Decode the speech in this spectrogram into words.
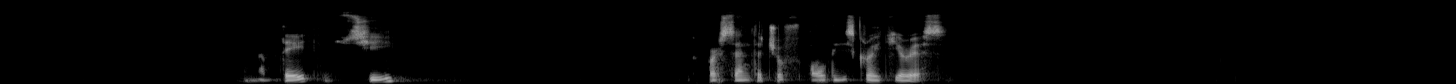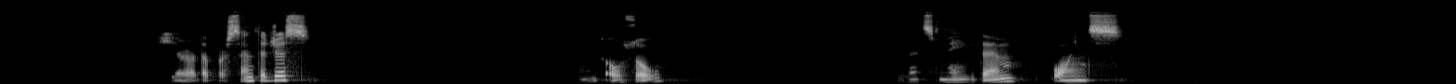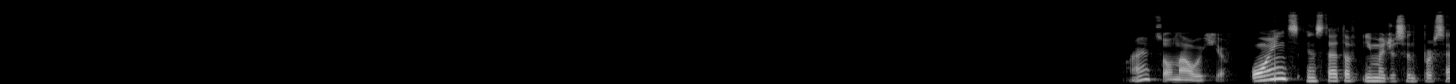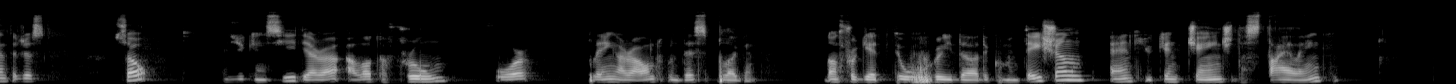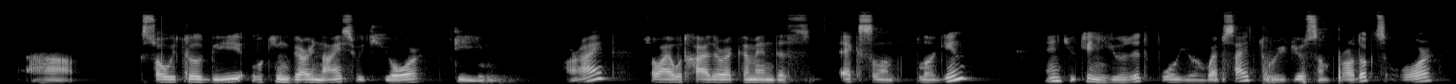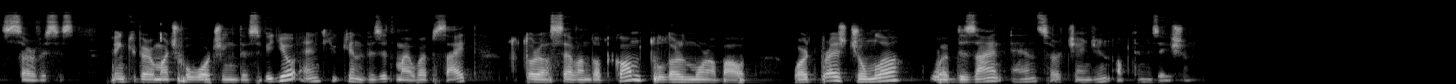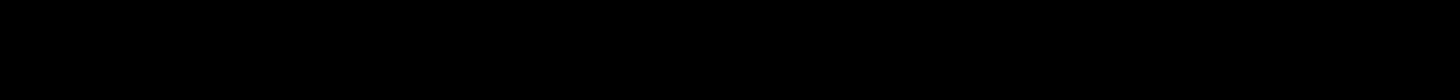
And update see percentage of all these criteria. Here are the percentages and also let's make them points. Right? So now we have points instead of images and percentages. So as you can see there are a lot of room for playing around with this plugin. Don't forget to read the documentation and you can change the styling. Uh, so it will be looking very nice with your theme. Alright so I would highly recommend this excellent plugin and you can use it for your website to review some products or services. Thank you very much for watching this video and you can visit my website tutorials7.com to learn more about WordPress, Joomla, web design and search engine optimization.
